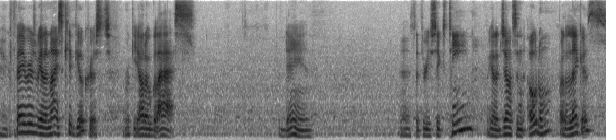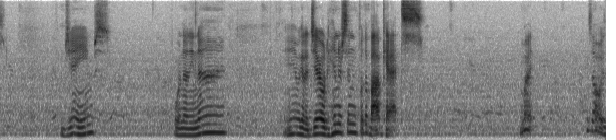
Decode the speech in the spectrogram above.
Eric Favors. We got a nice Kidd-Gilchrist, rookie auto glass for Dan. That's the 316. We got a Johnson Odom for the Lakers. James, 499. And we got a Gerald Henderson for the Bobcats. Might He's always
